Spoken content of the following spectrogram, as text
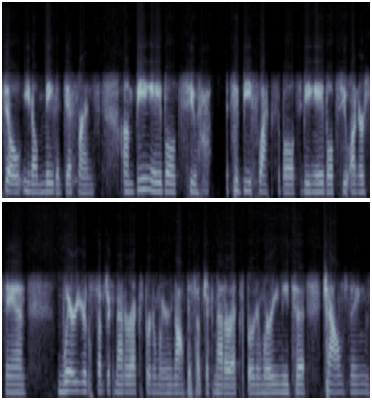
still, you know, made a difference. Um, being able to ha- to be flexible, to being able to understand where you're the subject matter expert and where you're not the subject matter expert and where you need to challenge things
